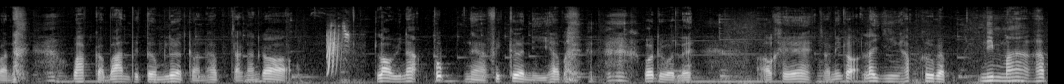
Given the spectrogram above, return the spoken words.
ก่อนวาบกลับบ้านไปเติมเลือดก่อนครับ จากนั้นก็ล่อวินะปุ๊บเนี่ยฟิกเกอร์หนีครับก็โดดเลย โอเค จากนี้ก็ไล่ยิงครับคือแบบ นิ่มมากครับ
